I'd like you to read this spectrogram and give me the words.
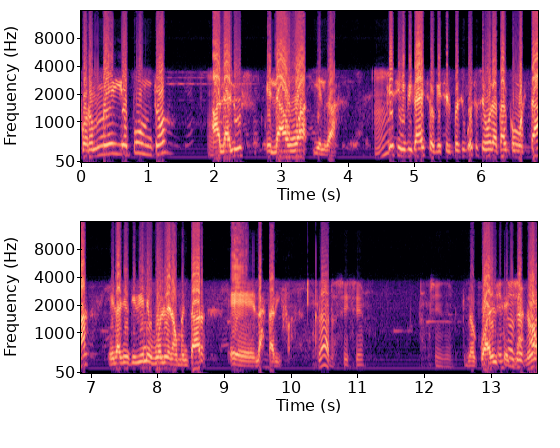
por medio punto a la luz, el agua y el gas. ¿Mm? ¿Qué significa eso? Que si el presupuesto se vuelve tal como está, el año que viene vuelven a aumentar eh, las tarifas. Claro, sí, sí. Lo cual Entonces, ¿no?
